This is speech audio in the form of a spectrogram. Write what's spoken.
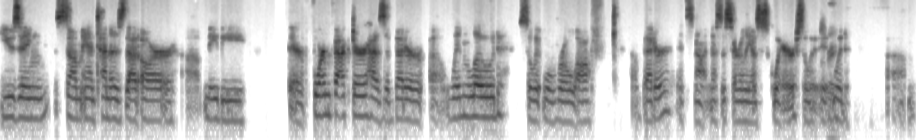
Using some antennas that are uh, maybe their form factor has a better uh, wind load, so it will roll off uh, better. It's not necessarily as square, so it, it would um,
